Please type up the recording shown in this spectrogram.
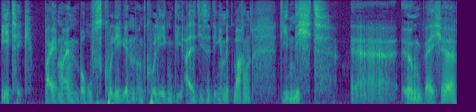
Ethik bei meinen Berufskolleginnen und Kollegen, die all diese Dinge mitmachen, die nicht äh, irgendwelche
